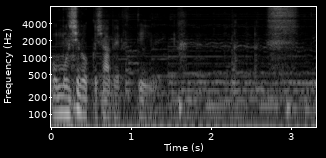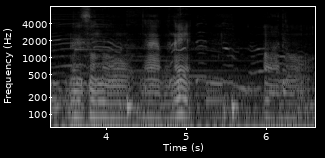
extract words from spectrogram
面白くしゃべるっていう。ねそのなんやろね。あの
